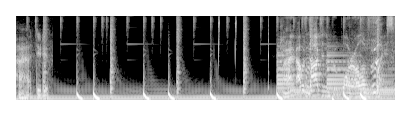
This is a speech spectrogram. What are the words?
Haha, doo doo. Alright, I was dodging the poop water all over the place.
